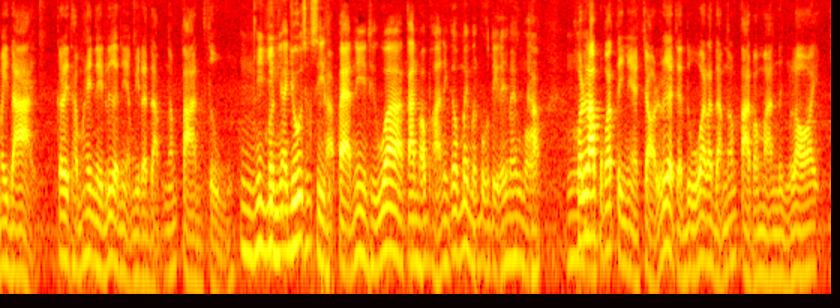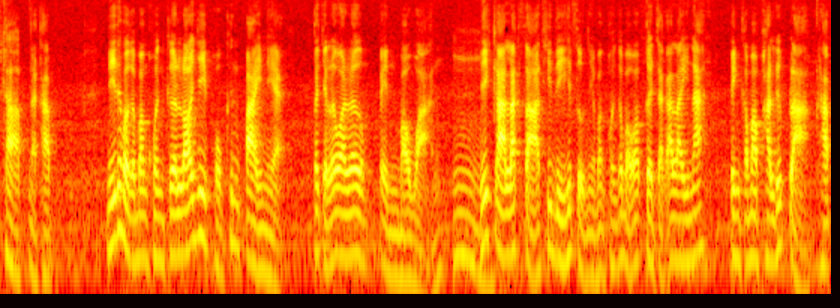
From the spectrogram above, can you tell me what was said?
ไม่ได้ ก็เลยทำให้ในเลือดเนี่ยมีระดับน้ำตาลสูง อืมนี่ยิงอายุสักครับ48นี่ถือว่าการเผาผลาญนี่ก็ไม่เหมือนปกติเลยใช่ไหมคุณหมอ ครับอืม คนเราปกติเนี่ยเจาะเลือดจะดูว่าระดับน้ำตาลประมาณ 100ครับนะครับ นี้ถ้าเกิดบางคนเกิน 126 ขึ้นไปเนี่ยก็จะเรียกว่าเริ่มเป็นเบาหวานอืมนี่การรักษาที่ดีที่สุดเนี่ยบางคนก็บอกว่าเกิดจากอะไรนะ เป็นกรรมพันธุ์หรือเปล่าครับ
